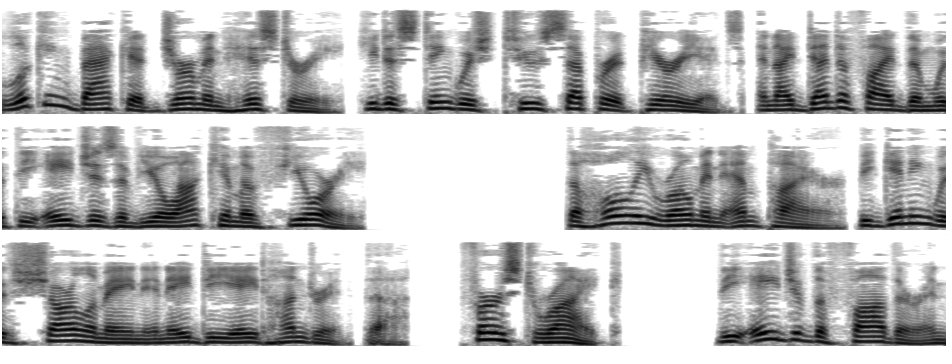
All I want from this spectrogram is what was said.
Looking back at German history, he distinguished two separate periods, and identified them with the ages of Joachim of Fiore. The Holy Roman Empire beginning with Charlemagne in AD 800 the First Reich, the Age of the Father and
